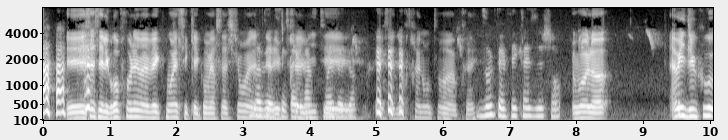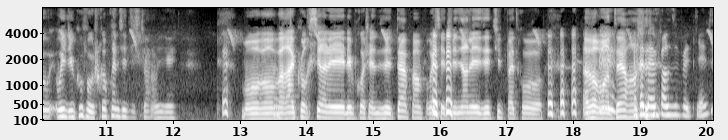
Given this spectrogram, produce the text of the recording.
Et ça, c'est le gros problème avec moi, c'est que les conversations, elles bah, dérivent très vite Moi, et ça dure très longtemps après. Donc, t'as fait classe de chant. Voilà. Ah oui, du coup, oui, du coup, faut que je reprenne cette histoire. Oui, oui. Bon, on va, on va raccourcir les, les prochaines étapes hein, pour essayer de finir les études pas trop avant 20h. hein. à la fin du podcast.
